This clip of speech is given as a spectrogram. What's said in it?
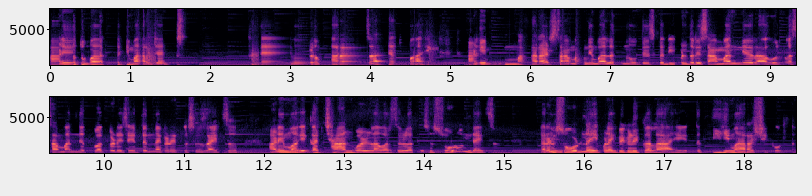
आणि तो तुम्हाला महाराजांचं आहे. आणि महाराज सामान्य बालक नव्हतेच कधी पण तरी सामान्य राहून असामान्यत्वाकडे चैतन्याकडे कसं जायचं? आणि मग. एका छान वळणावर सगळं कसं सोडून द्यायचं? कारण. सोडणं ही पण एक वेगळी कला आहे तर तीही महाराज शिकवतात.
